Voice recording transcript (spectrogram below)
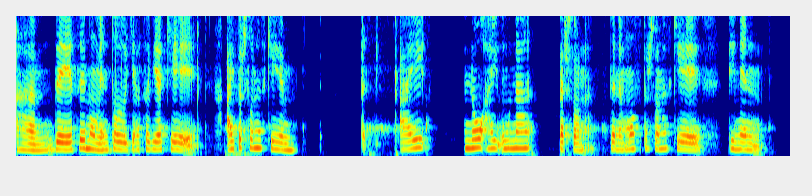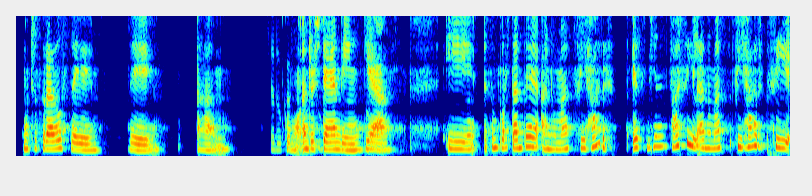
um, de ese momento ya sabía que hay personas que hay, no hay una persona, tenemos personas que tienen muchos grados de, de um, como understanding, yeah. Y es importante a nomás fijar es bien fácil a nomás fijar si,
